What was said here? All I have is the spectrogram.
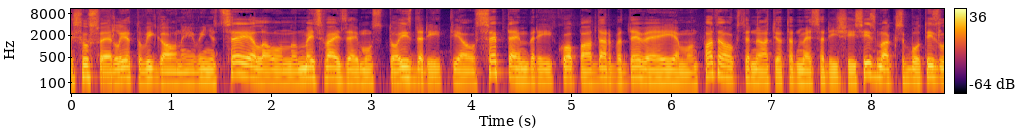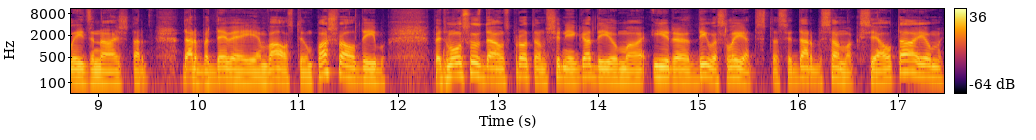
es uzsvēru Lietuvu, Igauniju, viņu cēla, un mēs vajadzēja mums to izdarīt jau septembrī kopā ar darba devējiem un pataugstināt, jo tad mēs arī šīs izmaksas būtu izlīdzinājuši starp darba devējiem, valsti un pašvaldību. Bet mūsu uzdevums, protams, šī gadījumā ir eh, divas lietas. Tas ir darba samaksas jautājumi.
